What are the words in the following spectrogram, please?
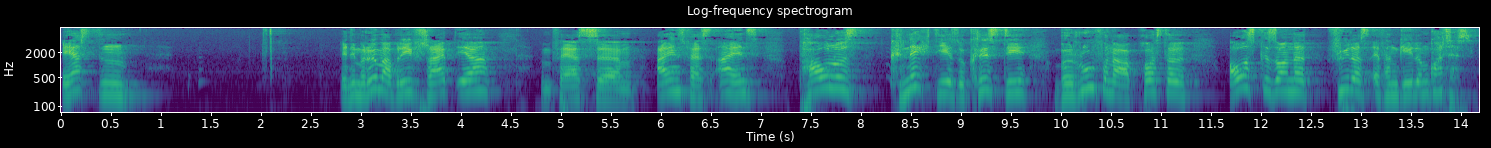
ersten, in dem Römerbrief schreibt er, im Vers ähm, 1, Vers 1, Paulus, Knecht Jesu Christi, berufener Apostel, ausgesondert für das Evangelium Gottes.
